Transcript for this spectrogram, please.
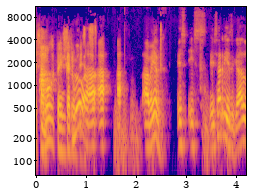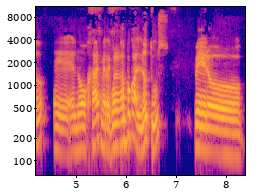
eh, Samu, te interrumpí. a, a- a- a ver, es, es- es arriesgado eh, el nuevo Haas. Me recuerda un poco al Lotus, pero.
